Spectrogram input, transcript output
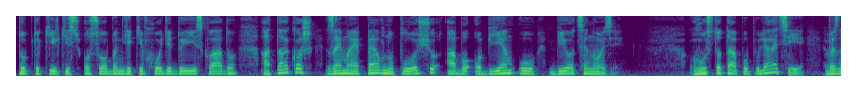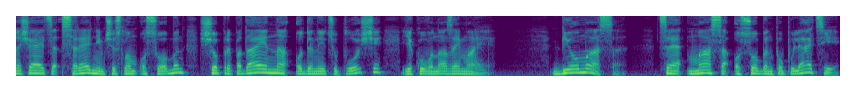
тобто кількість особин, які входять до її складу, а також займає певну площу або об'єм у біоценозі. Густота популяції визначається середнім числом особин, що припадає на одиницю площі, яку вона займає. Біомаса це маса особин популяції,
